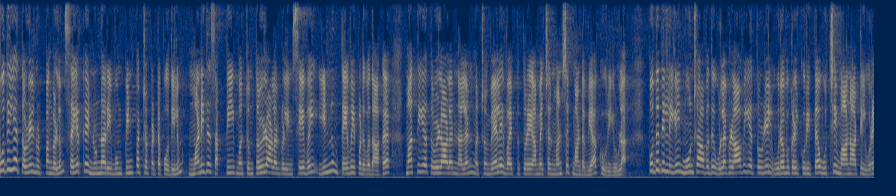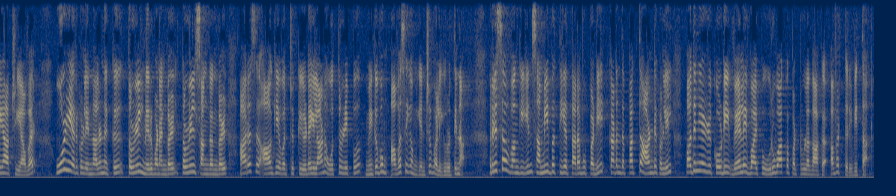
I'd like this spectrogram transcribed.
புதிய தொழில்நுட்பங்களும் செயற்கை நுண்ணறிவும் பின்பற்றப்பட்ட போதிலும் மனித சக்தி மற்றும் தொழிலாளர்களின் சேவை இன்னும் தேவைப்படுவதாக மத்திய தொழிலாளர் நலன் மற்றும் வேலைவாய்ப்புத்துறை அமைச்சர் மன்சுக் மாண்டவியா கூறியுள்ளார். புதுதில்லியில் மூன்றாவது உலகளாவிய தொழில் உறவுகள் குறித்த உச்சி மாநாட்டில் உரையாற்றிய அவர் ஊழியர்களின் நலனுக்கு தொழில் நிறுவனங்கள் தொழில் சங்கங்கள் அரசு ஆகியவற்றுக்கு இடையிலான ஒத்துழைப்பு மிகவும் அவசியம் என்று வலியுறுத்தினார். ரிசர்வ் வங்கியின் சமீபத்திய தரவுப்படி கடந்த பத்து ஆண்டுகளில் பதினேழு கோடி வேலைவாய்ப்பு உருவாக்கப்பட்டுள்ளதாக அவர் தெரிவித்தார்.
